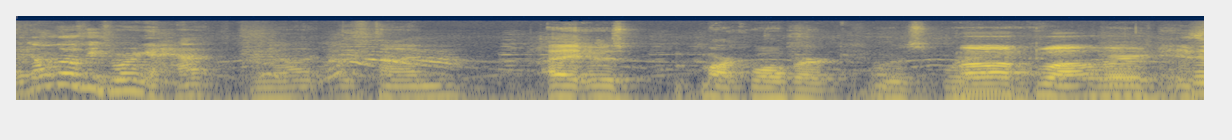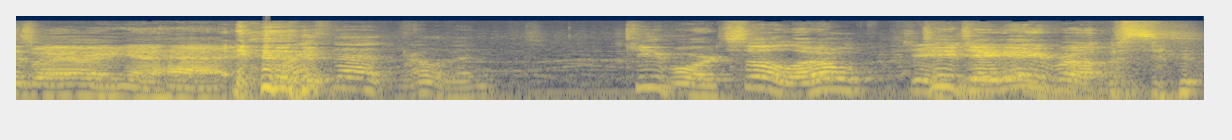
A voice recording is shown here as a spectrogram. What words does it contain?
I don't know if he's wearing a hat or not this time. Uh, it was Mark Wahlberg who was wearing Mark Wahlberg is is wearing wearing a a hat. Why is that relevant? Keyboard solo, J.J. J.J. Abrams.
